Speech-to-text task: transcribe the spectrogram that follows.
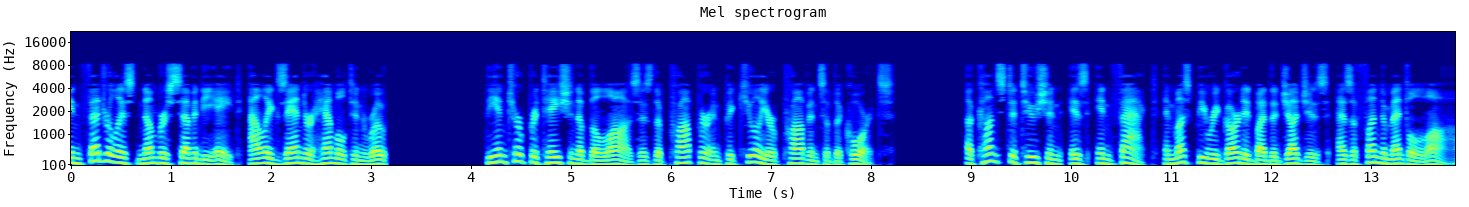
In Federalist No. 78, Alexander Hamilton wrote, The interpretation of the laws is the proper and peculiar province of the courts. A constitution, is, in fact, and must be regarded by the judges, as a fundamental law.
